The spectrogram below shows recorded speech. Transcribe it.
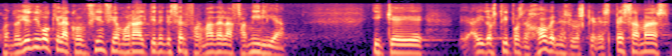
Cuando yo digo que la conciencia moral tiene que ser formada en la familia y que hay dos tipos de jóvenes, los que les pesa más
